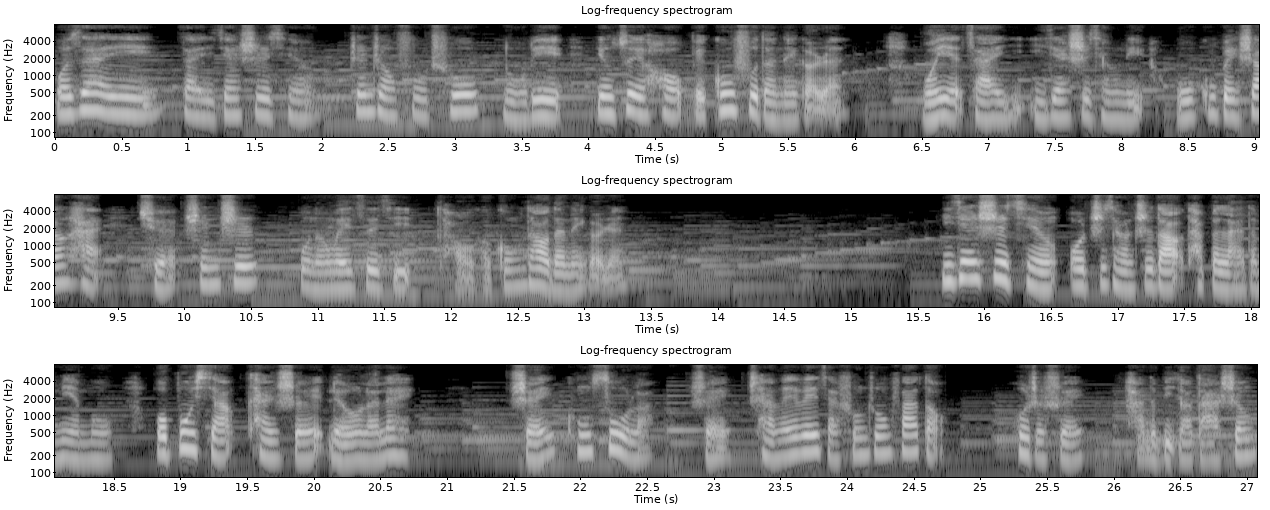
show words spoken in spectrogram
我在意在一件事情真正付出努力并最后被辜负的那个人，我也在意一件事情里无辜被伤害却深知不能为自己讨个公道的那个人。一件事情，我只想知道它本来的面目，我不想看谁流了泪，谁哭诉了，谁颤巍巍在风中发抖，或者谁喊得比较大声。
